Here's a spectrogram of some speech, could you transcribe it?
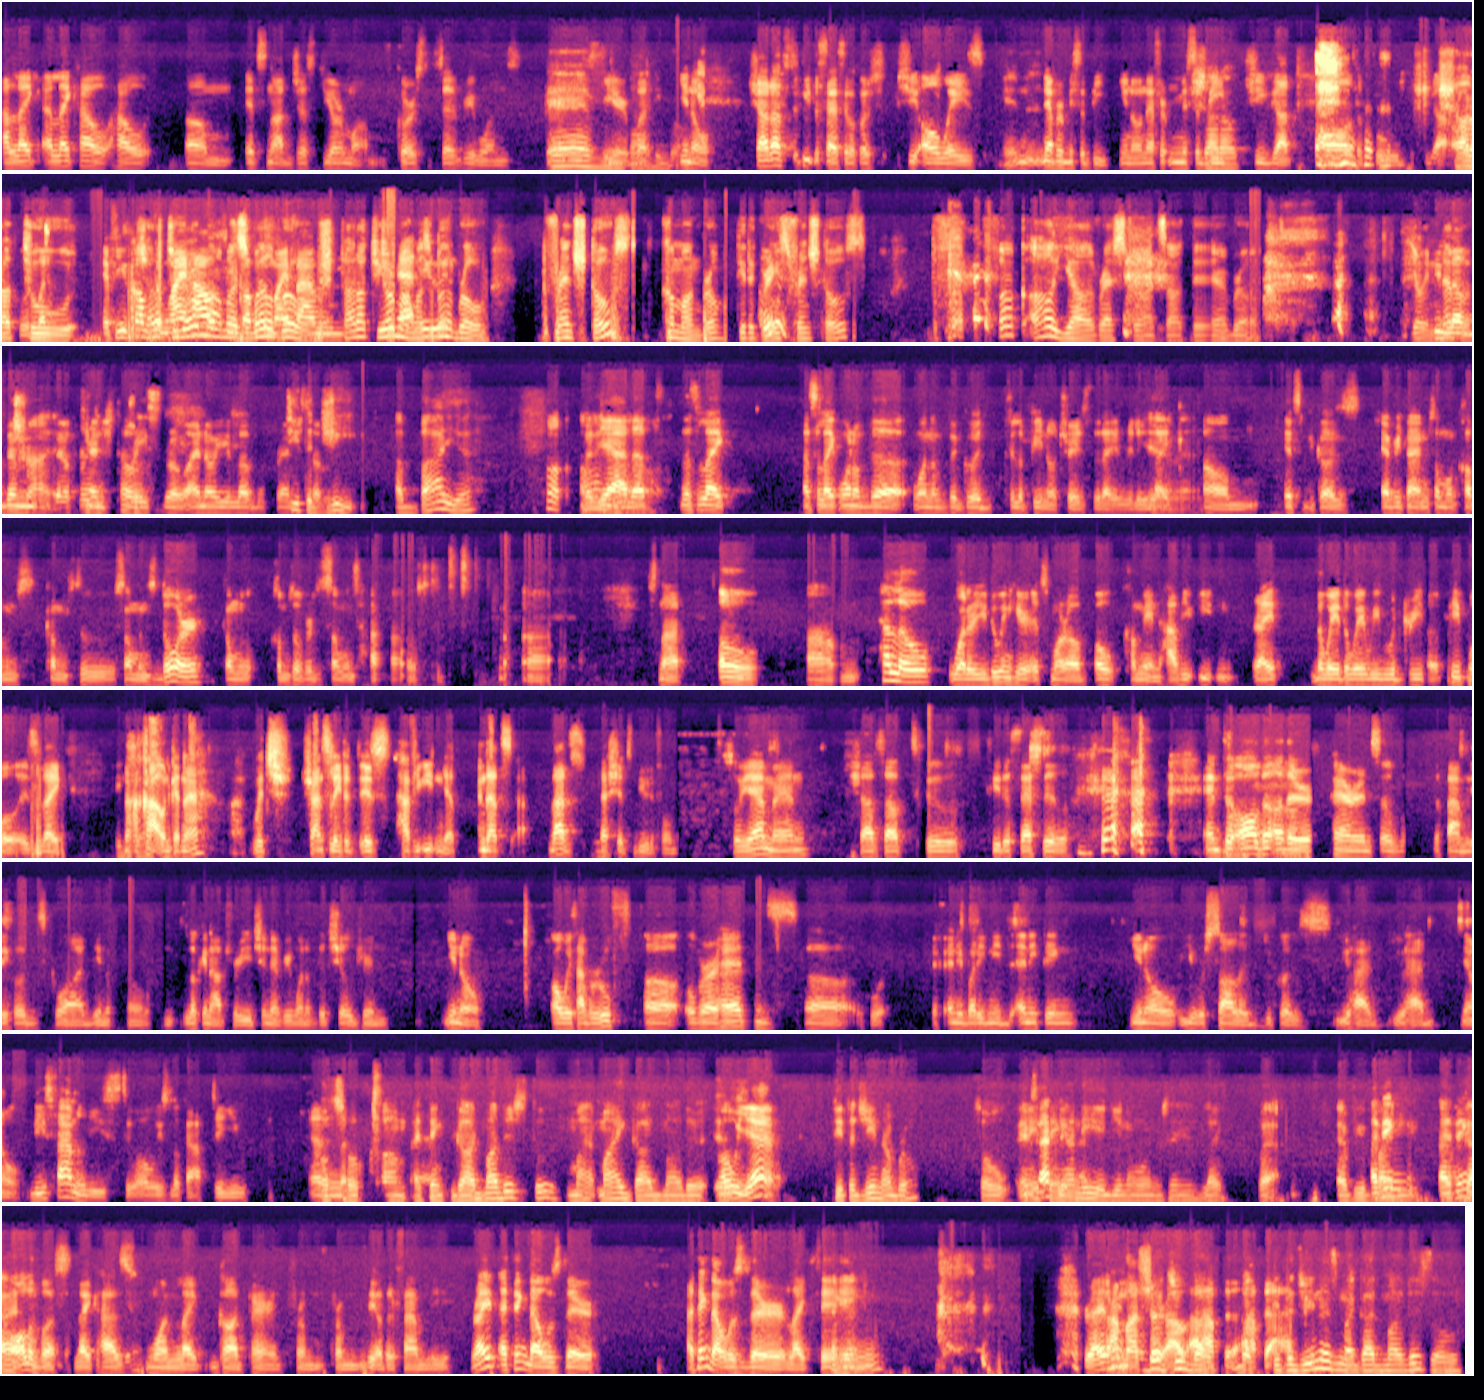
I like I like how how um it's not just your mom. Of course, it's everyone's parents here. But bro. you know, shout outs to Tita Cecil because she always Yeah. n- never miss a beat. You know, never miss a Shout beat. out. She got all the food. She got all Shout out food. But to if you come to my your house, you as come well, to my bro. family. Shout out to your Yeah, mama as well, bro. French toast? Come on, bro. Tita Grace, French toast. The fuck, fuck all y'all restaurants out there, bro. Yo, You love them tried the French toast, Grace, bro. I know you love the French Tita toast. G, Abaya. Fuck all But yeah, y'all. that's that's like that's like one of the one of the good Filipino traits that I really Yeah, like. man. Um, it's because every time someone comes comes to someone's door, come comes over to someone's house, it's not, it's not oh, um, hello, what are you doing here? It's more of oh, come in, have you eaten? Right? The way the way we would greet uh, people is like nakakaon ka na, which translated is have you eaten yet? And that's that's that shit's beautiful. So yeah, man. Shouts out to Tita Cecil and to all the other parents of the familyhood squad, you know, looking out for each and every one of the children. You know, always have a roof uh, over our heads. Uh, if anybody needs anything, you know, you were solid because you had you had you know these families to always look after you. And Also, um, I think godmothers too. My my godmother is oh yeah, Tita Gina, bro. So anything Exactly, I man. need, you know what I'm saying? Like, well, I think I think Guy- all of us like has Yeah. one like godparent from from the other family, right? I think that was their, I think that was their like thing, right? I I'm don't sure. about I'll, you, I'll have to. I'll have to. Gina is my godmother, so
